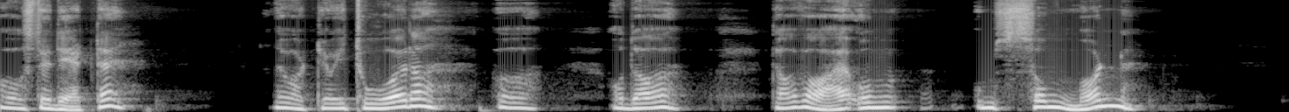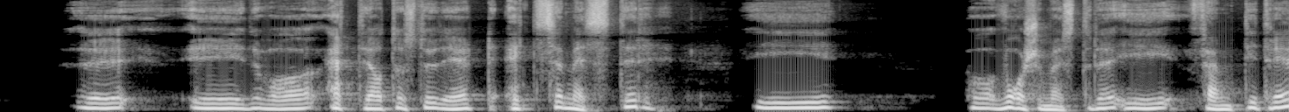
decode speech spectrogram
og studerte. Det varte jo i to år, da. Og, og da, da, var jeg om, om sommeren eh, i, Det var etter at jeg studerte ett semester i, på vårsemesteret i 53.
